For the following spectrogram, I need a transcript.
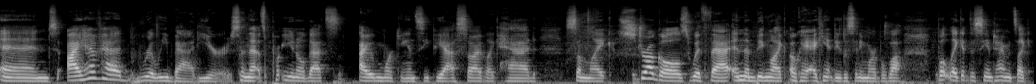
and i have had really bad years and that's you know that's i'm working in cps so i've like had some like struggles with that and then being like okay i can't do this anymore blah blah. But like at the same time it's like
